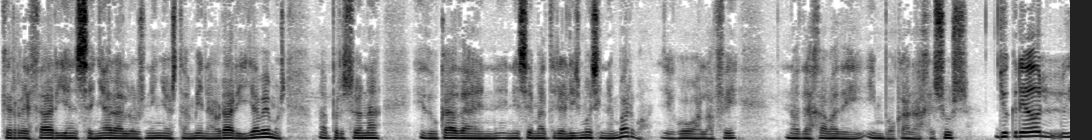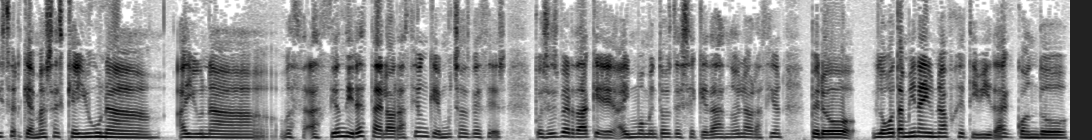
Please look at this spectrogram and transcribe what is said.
que rezar y enseñar a los niños también a orar. Y ya vemos, una persona educada en, en ese materialismo, sin embargo, llegó a la fe, no dejaba de invocar a Jesús. Yo creo, Luis, que además es que hay una hay una acción directa de la oración que muchas veces, pues es verdad que hay momentos de sequedad, ¿no? En la oración, pero luego también hay una objetividad cuando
